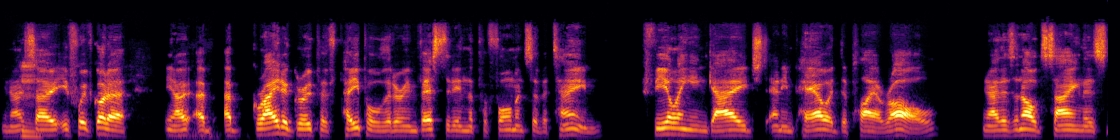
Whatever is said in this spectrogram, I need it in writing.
you know mm. so if we've got a you know a, a greater group of people that are invested in the performance of a team feeling engaged and empowered to play a role you know there's an old saying there's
